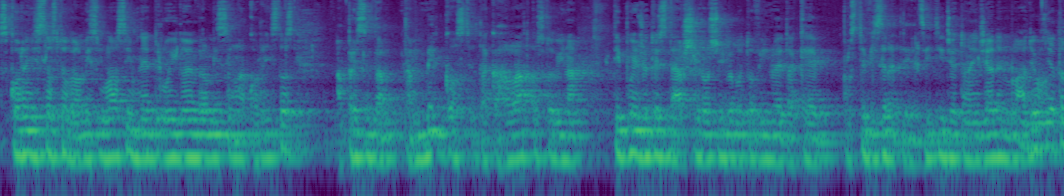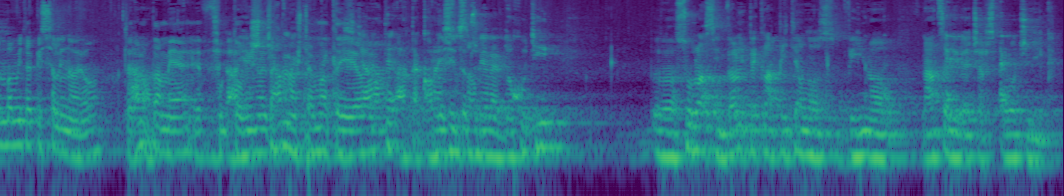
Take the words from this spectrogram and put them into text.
S korenistosťou veľmi súhlasím, hneď druhý dojem veľmi silná korenistosť a presne tam tá mekosť, taká hladkosť toho vína. Typujem, že to je starší ročník, lebo to víno je také proste vyzreté. Cítiť, že to je žiaden mlaďoch. Je tam baví ta kyselina, jo? Která ano. tam je. je a je šťavnaté, a tá korenistosť sa objavuje v dochuti. E, súhlasím, veľmi pekná piteľnosť, víno na celý večer, spoločník.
